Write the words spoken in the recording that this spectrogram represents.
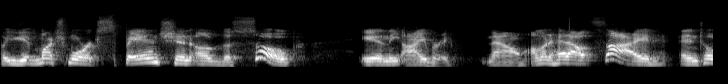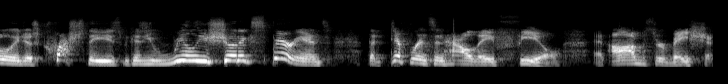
but you get much more expansion of the soap in the ivory. Now, I'm going to head outside and totally just crush these because you really should experience the difference in how they feel. An observation.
